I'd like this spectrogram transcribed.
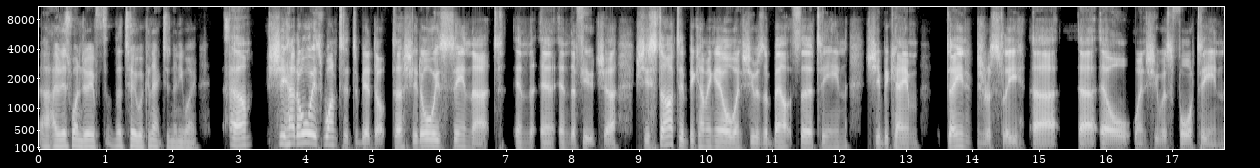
uh, I just wonder if the two were connected in any way. Um, she had always wanted to be a doctor. She'd always seen that in the in, in, the future. She started becoming ill when she was about 13. She became dangerously uh, uh, ill when she was 14.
